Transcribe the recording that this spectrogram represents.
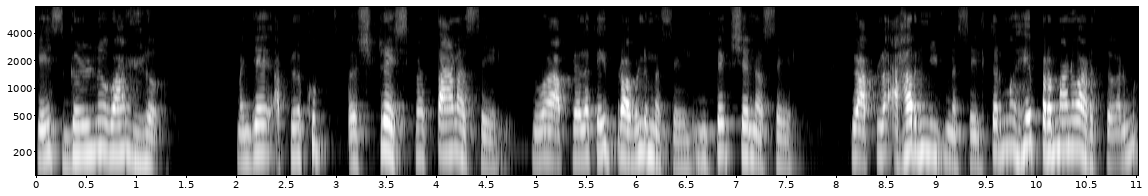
केस गळणं वाढलं म्हणजे आपल्याला खूप स्ट्रेस किंवा ताण असेल किंवा आपल्याला काही प्रॉब्लेम असेल इन्फेक्शन असेल किंवा आपला आहार नीट नसेल तर मग हे प्रमाण वाढतं आणि मग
